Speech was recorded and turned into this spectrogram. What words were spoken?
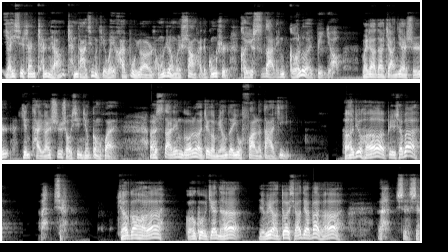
阎锡山、陈良、陈大庆几位还不约而同认为上海的攻势可与斯大林格勒比较。没料到蒋介石因太原失守，心情更坏，而斯大林格勒这个名字又犯了大忌。好就好，比什么？”啊，是，调搞好了，国库艰难，你们要多想点办法。啊，是是，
